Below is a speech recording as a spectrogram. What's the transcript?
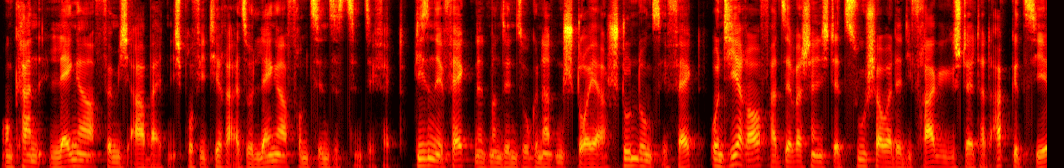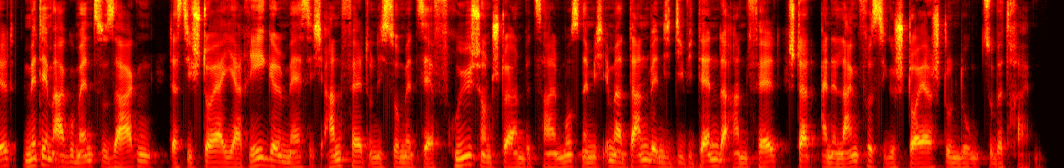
und kann länger für mich arbeiten. Ich profitiere also länger vom Zinseszinseffekt. Diesen Effekt nennt man den sogenannten Steuerstundungseffekt und hierauf hat sehr wahrscheinlich der Zuschauer, der die Frage gestellt hat, abgezielt, mit dem Argument zu sagen, dass die Steuer ja regelmäßig anfällt und ich somit sehr früh schon Steuern bezahlen muss, nämlich immer dann, wenn die Dividende anfällt, statt eine langfristige Steuerstundung zu betreiben.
